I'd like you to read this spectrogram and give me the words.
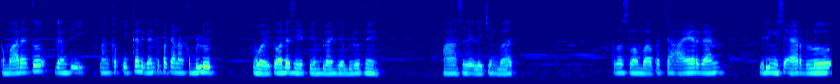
Kemarin tuh ganti nangkep ikan diganti pakai nangkep belut. Wah itu ada sih tim belanja belut nih. Asli licin banget terus lomba pecah air kan. Jadi ngisi air dulu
